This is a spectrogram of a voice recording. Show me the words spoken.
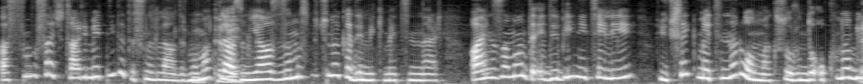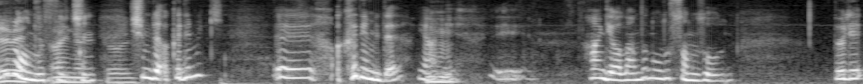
aslında sadece tarih metniyle de sınırlandırmamak Tabii. lazım. Yazdığımız bütün akademik metinler aynı zamanda edebi niteliği yüksek metinler olmak zorunda okunabilir evet, olması aynen, için. Doğru. Şimdi akademik e, akademide yani E, hangi alandan olursanız olun böyle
